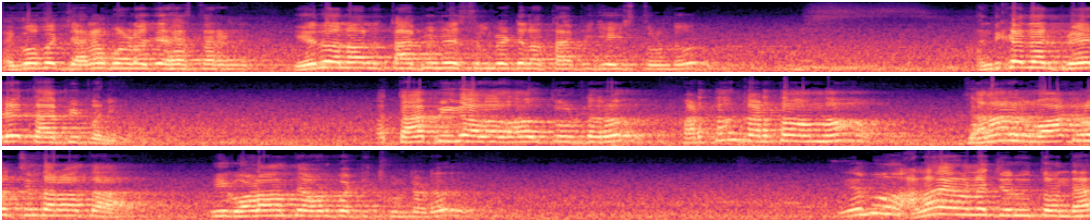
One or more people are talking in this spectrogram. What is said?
అయిపోయి జనం గొడవ చేసేస్తారండి ఏదో నాలుగు తాపీ మేస్తులు పెట్టి ఇలా తాపీ చేయిస్తుండు. అందుకే దాని పేరే తాపీ పని. ఆ తాపీగా అలా లాగుతూ ఉంటారు. కడతాం కడతా ఉన్నాం జనాలకు వాటర్ వచ్చిన తర్వాత ఈ గొడవ అంతా ఎవడు పట్టించుకుంటాడు? ఏమో అలా ఏమైనా జరుగుతుందా?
